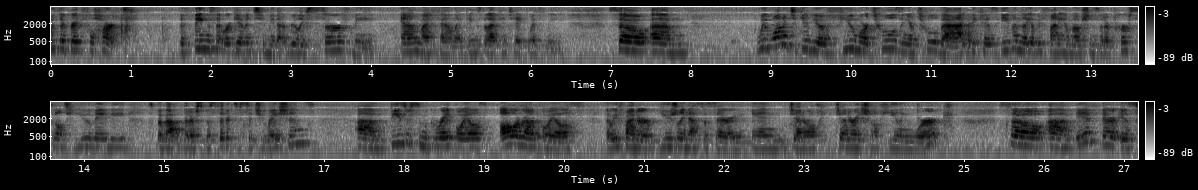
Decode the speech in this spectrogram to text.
with a grateful heart. The things that were given to me that really serve me and my family, things that I can take with me. So, um, we wanted to give you a few more tools in your tool bag because even though you'll be finding emotions that are personal to you, maybe about that are specific to situations, um, these are some great oils, all around oils that we find are usually necessary in general generational healing work. So, um, if there is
